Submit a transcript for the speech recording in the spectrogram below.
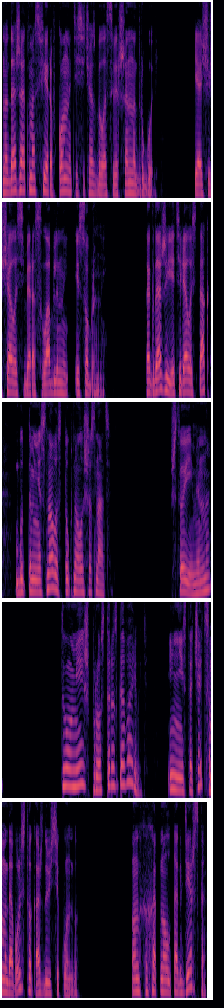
Но даже атмосфера в комнате сейчас была совершенно другой. Я ощущала себя расслабленной и собранной. Тогда же я терялась так, будто мне снова стукнуло 16. Что именно? Ты умеешь просто разговаривать и не источать самодовольство каждую секунду. Он хохотнул так дерзко,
